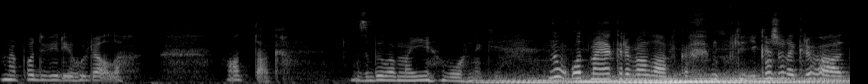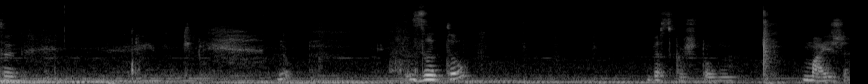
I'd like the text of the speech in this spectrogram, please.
на подвір'ї гуляла. От так. Збила мої вогники. Ну, от моя крива лавка. Блін, яка ж вона крива тут. Ну, зато безкоштовно. Майже.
